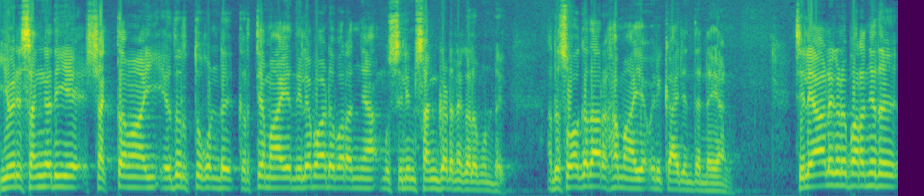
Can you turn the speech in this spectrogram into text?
ഈ ഒരു സംഗതിയെ ശക്തമായി എതിർത്തുകൊണ്ട് കൃത്യമായ നിലപാട് പറഞ്ഞ മുസ്ലിം സംഘടനകളുമുണ്ട്. അത് സ്വാഗതാർഹമായ ഒരു കാര്യം തന്നെയാണ്. ചില ആളുകൾ പറഞ്ഞത്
